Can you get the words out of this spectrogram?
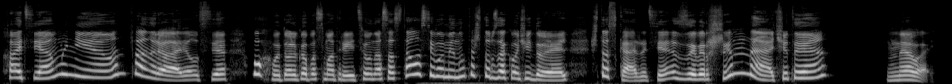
хотя мне он понравился. Ух, вы только посмотрите, у нас осталось всего минута, чтобы закончить дуэль. Что скажете, завершим начатое?» «Давай,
